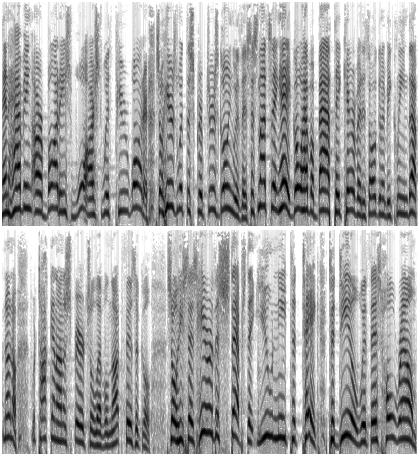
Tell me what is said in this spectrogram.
and having our bodies washed with pure water. So here's what the scripture is going with this. It's not saying, hey, go have a bath, take care of it, it's all going to be cleaned up. No, no. We're talking on a spiritual level, not physical. So he says, here are the steps that you need to take to deal with this whole realm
